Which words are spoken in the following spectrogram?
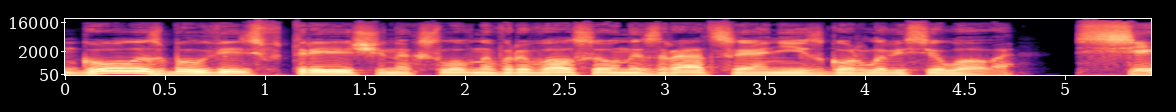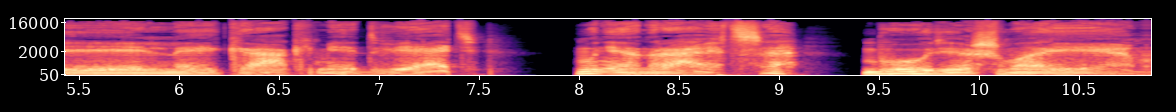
Голос был весь в трещинах, словно вырывался он из рации, а не из горла Веселова. «Сильный, как медведь. Мне нравится. Будешь моим.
